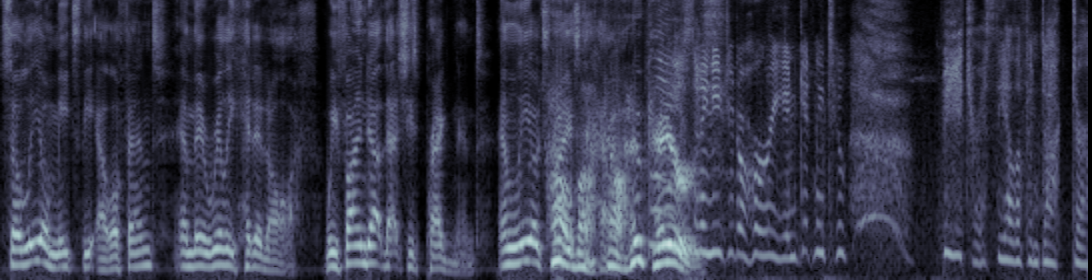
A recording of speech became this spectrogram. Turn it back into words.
So Leo meets the elephant, and they really hit it off. We find out that she's pregnant, and Leo Oh tries to my help. god, who cares? Please, I need you to hurry and get me to Beatrice, the elephant doctor.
